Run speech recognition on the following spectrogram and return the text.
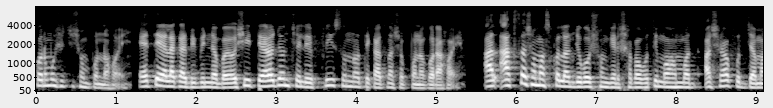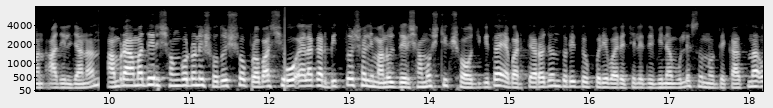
কর্মসূচি সম্পন্ন হয়। এতে এলাকার বিভিন্ন বয়সী তেরো জন ছেলের ফ্রি শূন্যতে কাতনা সম্পন্ন করা হয়। আল আকসা সমাজ কল্যাণ যুব সংঘের সভাপতি মোহাম্মদ আশরাফুজ্জামান আদিল জানান, আমরা আমাদের সংগঠনের সদস্য, প্রবাসী ও এলাকার বিত্তশালী মানুষদের সামষ্টিক সহযোগিতা এবার তেরো জন দরিদ্র পরিবারের ছেলেদের বিনামূল্যে শূন্যতে কাতনা ও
